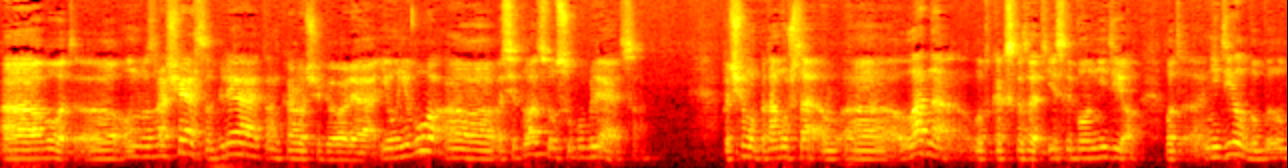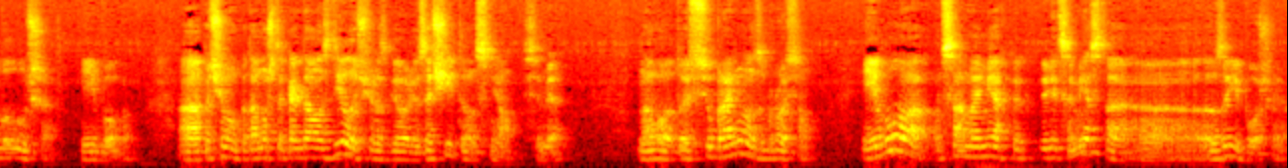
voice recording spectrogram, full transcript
А, вот, э, он возвращается, бля, там, короче говоря, и у него э, ситуация усугубляется. Почему? Потому что, э, ладно, вот как сказать, если бы он не делал, вот э, не делал бы, было бы лучше, ей-богу. А, почему? Потому что когда он сделал, еще раз говорю, защиту он снял себе. Ну вот, то есть всю броню он сбросил. Его самое мягкое, как говорится, место э, заебошили.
